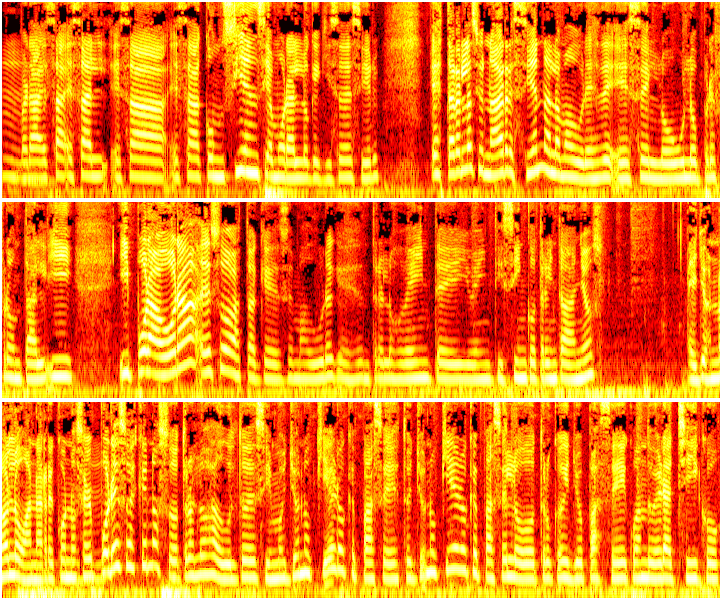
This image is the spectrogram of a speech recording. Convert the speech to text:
Mm. ¿verdad? Esa, esa, esa, esa conciencia moral, lo que quise decir, está relacionada recién a la madurez de ese lóbulo prefrontal. Y, y por ahora, eso hasta que se madure, que es entre los 20 y 25, 30 años, ellos no lo van a reconocer. Por eso es que nosotros los adultos decimos, yo no quiero que pase esto, yo no quiero que pase lo otro que yo pasé cuando era chico.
